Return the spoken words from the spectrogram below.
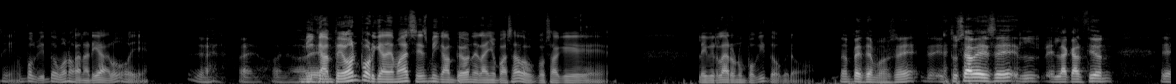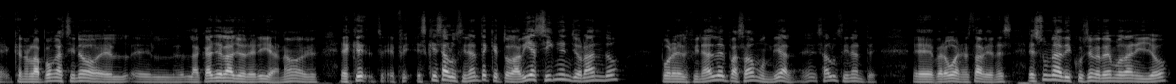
sí, un poquito. Bueno, ganaría algo, oye. Bueno, bueno, bueno, a Mi ver. campeón, porque además es mi campeón el año pasado, cosa que le virlaron un poquito, pero... No empecemos, ¿eh? Eh, Tú sabes eh, el- la canción, eh, que nos la pongas, si no, el, la calle La Llorería, ¿no? Eh, Es que, es que es alucinante que todavía siguen llorando por el final del pasado mundial. ¿eh? Es alucinante. Eh, pero bueno, está bien. Es, es una discusión que tenemos Dani y yo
